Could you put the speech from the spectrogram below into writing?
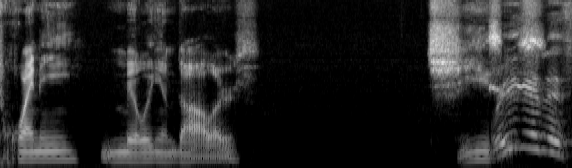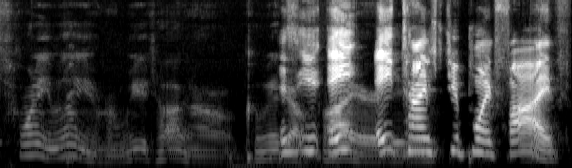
Twenty million dollars. Jesus. Where you getting this twenty million from? What are you talking about? Cumia It's got eight, eight, fired, eight dude. times two point five.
